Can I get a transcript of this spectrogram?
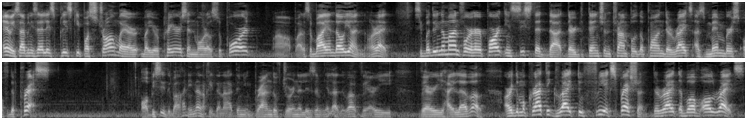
Anyway, sabi ni Celis, please keep us strong by, our, by your prayers and moral support. Wow, para sa bayan daw yan. Alright. Si Baduy naman, for her part, insisted that their detention trampled upon their rights as members of the press. Obviously, di ba? Kanina nakita natin yung brand of journalism nila, di ba? Very, very high level. Our democratic right to free expression, the right above all rights,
